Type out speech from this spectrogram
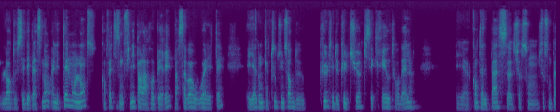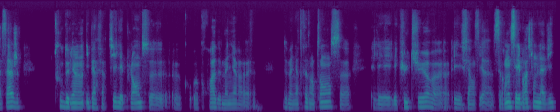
Lors de ses déplacements, elle est tellement lente qu'en fait, ils ont fini par la repérer, par savoir où elle était. Et il y a donc toute une sorte de culte et de culture qui s'est créée autour d'elle. Et euh, quand elle passe sur son, sur son passage, tout devient hyper fertile, les plantes croient de manière, de manière très intense, les, les cultures, et c'est vraiment une célébration de la vie.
